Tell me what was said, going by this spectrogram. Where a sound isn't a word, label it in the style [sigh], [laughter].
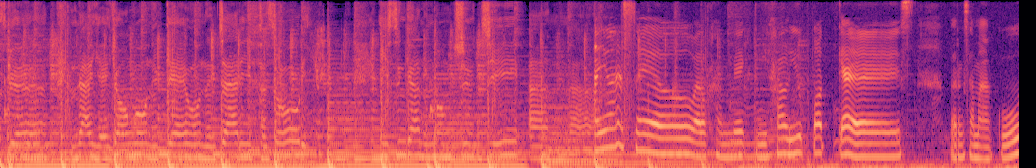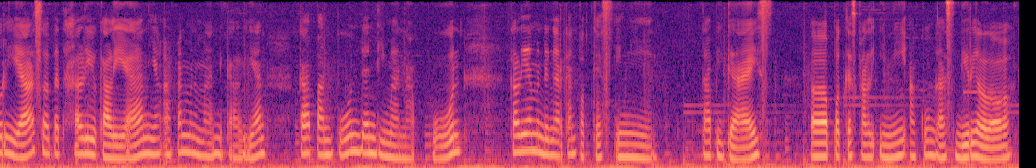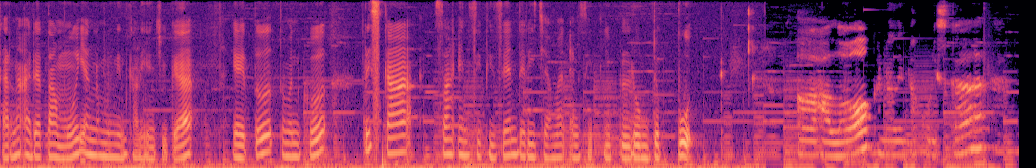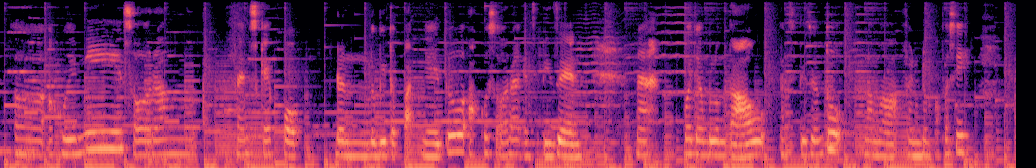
feels good 나의 영혼을 깨우는 짜릿한 소리 이 순간이 멈추지 않아 Annyeonghaseyo, welcome back di Hallyu Podcast Bareng sama aku, Ria, sobat Hallyu kalian Yang akan menemani kalian kapanpun dan dimanapun Kalian mendengarkan podcast ini Tapi guys, uh, podcast kali ini aku nggak sendiri loh karena ada tamu yang nemenin kalian juga yaitu temenku Rizka sang NCTzen dari zaman NCT belum debut. Uh, halo kenalin aku Rizka. Uh, aku ini seorang fans K-pop dan lebih tepatnya itu aku seorang NCTzen nah buat yang belum tahu NCTzen tuh nama fandom apa sih?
